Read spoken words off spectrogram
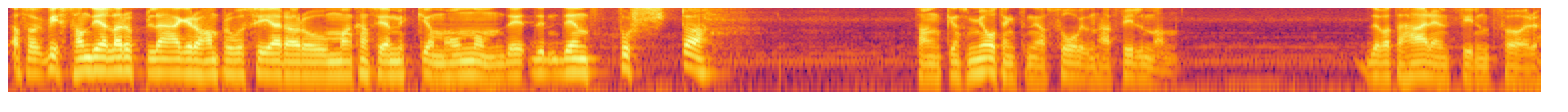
Alltså visst, han delar upp läger och han provocerar och man kan säga mycket om honom. Det, det, den första tanken som jag tänkte när jag såg den här filmen. Det var att det här är en film för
